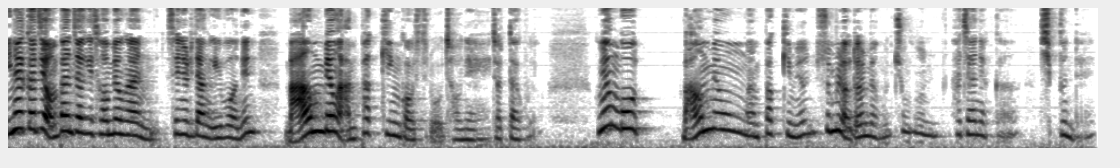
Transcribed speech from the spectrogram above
이날까지 연판장에 서명한 새누리당 의원은 40명 안팎인 것으로 전해졌다고요. 그냥 뭐 40명 안팎이면 28명은 충분하지 않을까 싶은데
